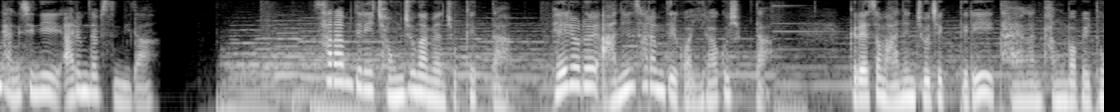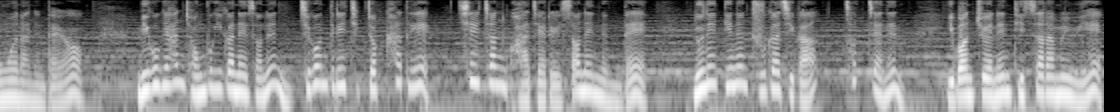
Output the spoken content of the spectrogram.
당신이 아름답습니다. 사람들이 정중하면 좋겠다. 배려를 아는 사람들과 일하고 싶다. 그래서 많은 조직들이 다양한 방법을 동원하는데요. 미국의 한 정부기관에서는 직원들이 직접 카드에 실천 과제를 써냈는데 눈에 띄는 두 가지가 첫째는 이번 주에는 뒷사람을 위해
